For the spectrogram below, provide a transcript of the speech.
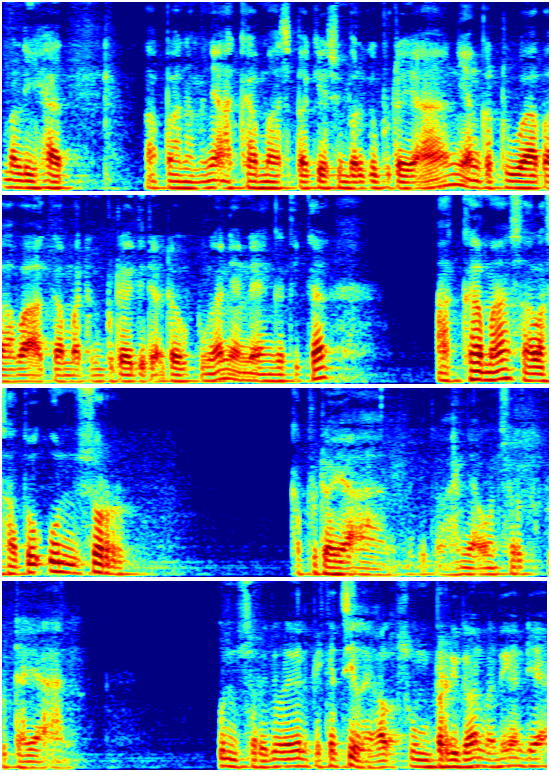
melihat apa namanya agama sebagai sumber kebudayaan, yang kedua bahwa agama dan budaya tidak ada hubungan, yang yang ketiga agama salah satu unsur kebudayaan gitu, hanya unsur kebudayaan. Unsur itu lebih kecil ya. Kalau sumber itu kan berarti kan dia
